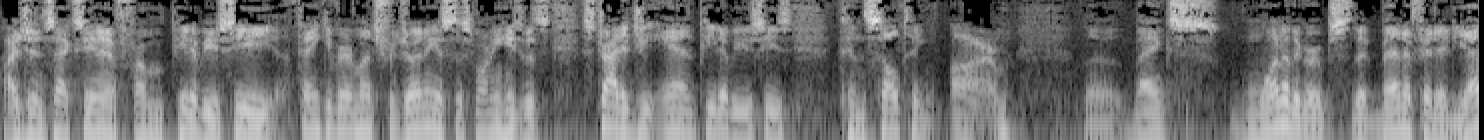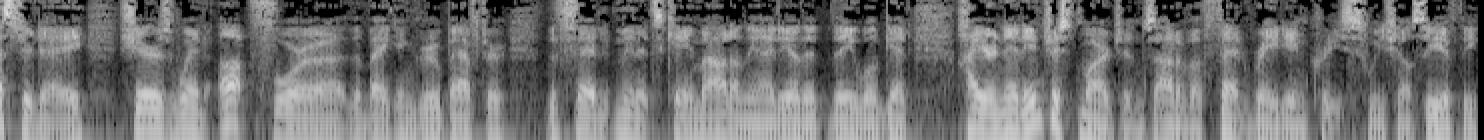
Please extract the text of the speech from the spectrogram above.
Arjun Saxena from PwC, thank you very much for joining us this morning. He's with Strategy and PwC's consulting arm. The bank's one of the groups that benefited yesterday. Shares went up for uh, the banking group after the Fed minutes came out on the idea that they will get higher net interest margins out of a Fed rate increase. We shall see if the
